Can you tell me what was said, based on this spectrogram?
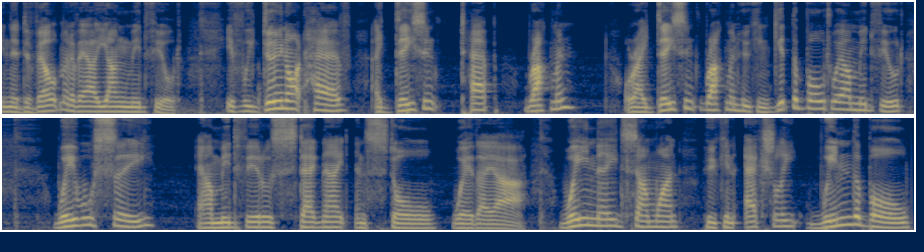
in the development of our young midfield. If we do not have a decent tap ruckman or a decent ruckman who can get the ball to our midfield, we will see our midfielders stagnate and stall where they are. We need someone who can actually win the ball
